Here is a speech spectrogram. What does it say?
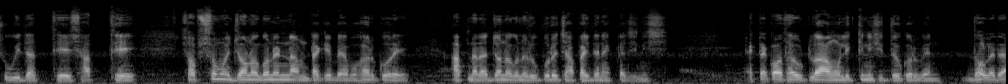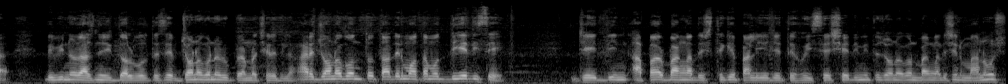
সুবিধার্থে, স্বার্থে সবসময় জনগণের নামটাকে ব্যবহার করে আপনারা জনগণের উপরে চাপাই দেন একটা জিনিস। একটা কথা উঠল, আওয়ামী লীগকে নিষিদ্ধ করবেন। দলেরা বিভিন্ন রাজনৈতিক দল বলতেছে, জনগণের উপরে আমরা ছেড়ে দিলাম। আরে জনগণ তো তাদের মতামত দিয়ে দিছে। যেই দিন আপার বাংলাদেশ থেকে পালিয়ে যেতে হয়েছে সেদিনই তো জনগণ বাংলাদেশের মানুষ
